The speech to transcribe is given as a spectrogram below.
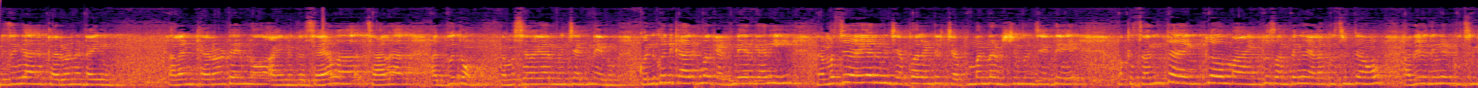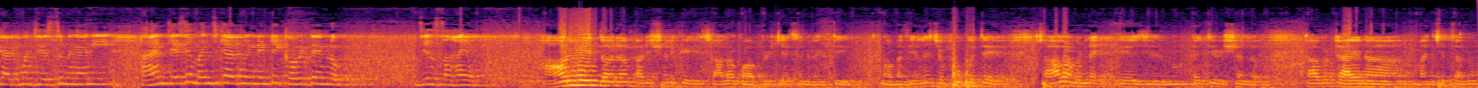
నిజంగా కరోనా టైం. అలాంటి కరోనా టైంలో ఆయన యొక్క సేవ చాలా అద్భుతం. నమశివ గారి నుంచి అంటే నేను కొన్ని కొన్ని కార్యక్రమాలు కట్టినాను కానీ నమశివ గారి గురించి చెప్పాలంటే చెప్పమన్న విషయం గురించి అయితే ఒక సొంత ఇంట్లో మా ఇంట్లో సొంతంగా ఎలా కూర్చుంటామో అదే విధంగా కూర్చుని కార్యక్రమాలు చేస్తున్నాం కానీ ఆయన చేసే మంచి కార్యక్రమం ఏంటంటే కోవిడ్ టైంలో జీవ సహాయం. ఆన్లైన్ ద్వారా పరీక్షలకి చాలా కోఆపరేట్ చేసిన వ్యక్తి మమ్మల్ని ఇలా చెప్పకపోతే చాలా ఉన్నాయి ప్రతి విషయంలో. కాబట్టి ఆయన మంచితనం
